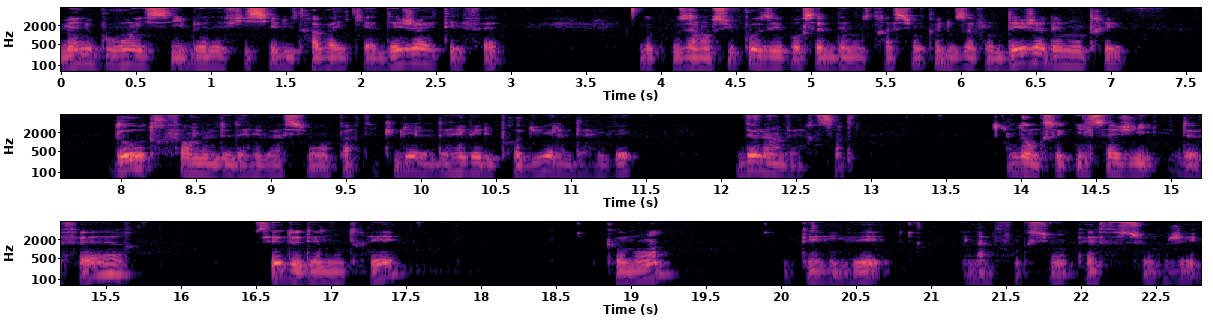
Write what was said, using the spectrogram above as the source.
mais nous pouvons ici bénéficier du travail qui a déjà été fait. Donc nous allons supposer pour cette démonstration que nous avons déjà démontré d'autres formules de dérivation, en particulier la dérivée du produit et la dérivée de l'inverse. Donc ce qu'il s'agit de faire, c'est de démontrer comment dériver la fonction f sur g',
